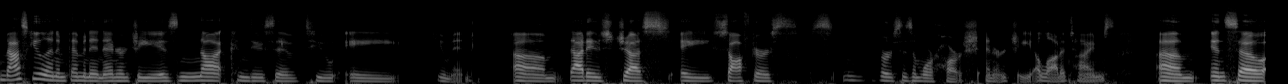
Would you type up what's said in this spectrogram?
masculine and feminine energy is not conducive to a human. Um, that is just a softer s- s- versus a more harsh energy a lot of times. Um, and so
